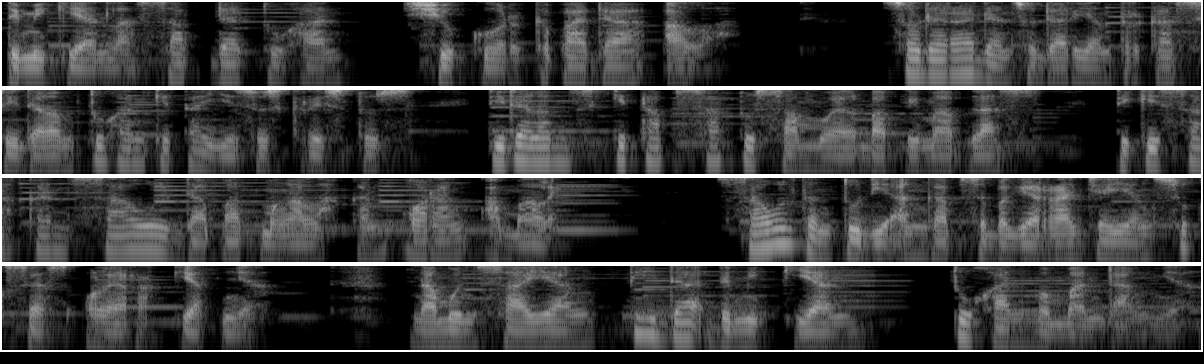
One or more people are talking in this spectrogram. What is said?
Demikianlah sabda Tuhan, syukur kepada Allah. Saudara dan saudari yang terkasih dalam Tuhan kita Yesus Kristus, di dalam kitab 1 Samuel bab 15 dikisahkan Saul dapat mengalahkan orang Amalek. Saul tentu dianggap sebagai raja yang sukses oleh rakyatnya. Namun sayang tidak demikian Tuhan memandangnya.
